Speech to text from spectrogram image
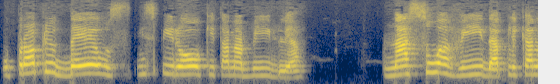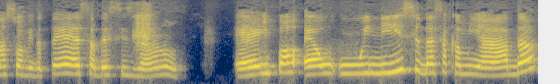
o próprio Deus inspirou, que está na Bíblia, na sua vida, aplicar na sua vida, ter essa decisão, é, é o, o, início dessa caminhada,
